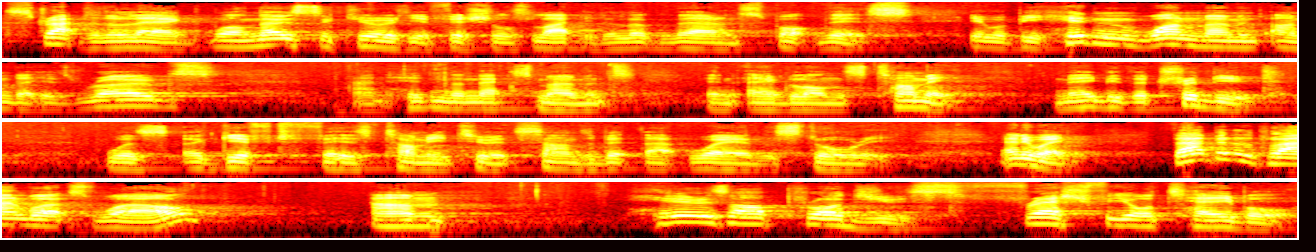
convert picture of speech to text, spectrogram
strapped to the leg, well, no security official's likely to look there and spot this. It would be hidden one moment under his robes and hidden the next moment in Eglon's tummy. Maybe the tribute was a gift for his tummy too. It sounds a bit that way in the story. Anyway, that bit of the plan works well. Um, here is our produce, fresh for your table,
